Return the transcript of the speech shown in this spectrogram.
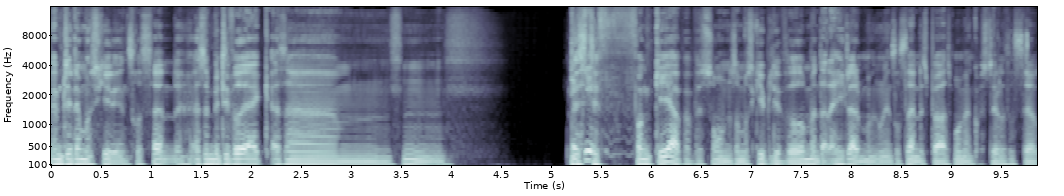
Jamen, det er da måske det interessante. Altså, men det ved jeg ikke. Altså, hmm. Hvis Det- fungerer på personen, så måske blive ved, men der er da helt klart nogle interessante spørgsmål, man kunne stille sig selv.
